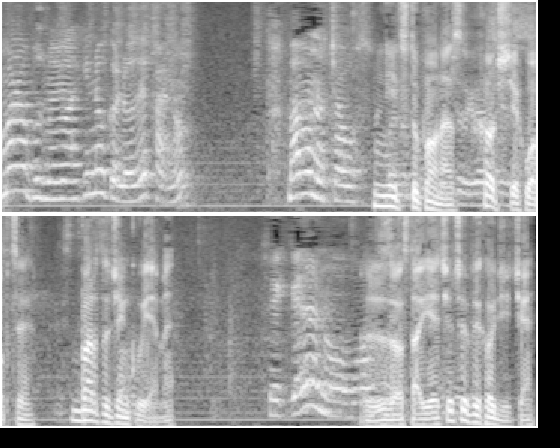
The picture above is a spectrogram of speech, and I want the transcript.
Bueno, pues me imagino que lo deja, ¿no? Chavos. Nic tu po nas. Chodźcie, chłopcy. Bardzo dziękujemy. Zostajecie czy wychodzicie?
